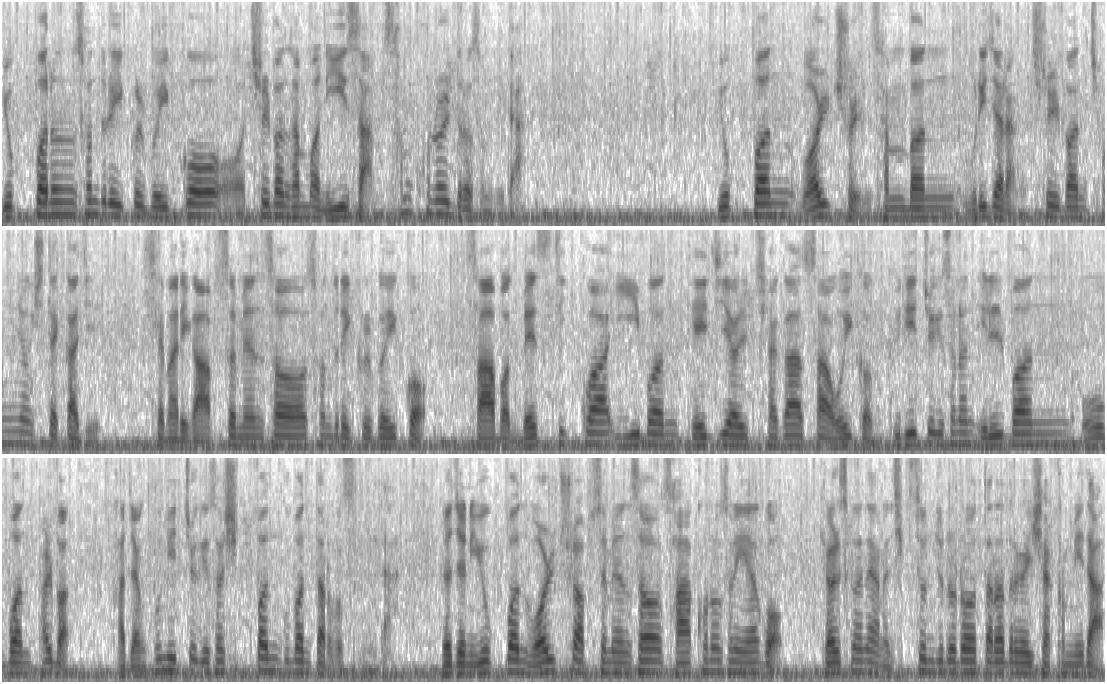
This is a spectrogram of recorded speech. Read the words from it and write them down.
6번은 선두를 이끌고 있고 어, 7번, 3번, 2, 3, 3코너를 들어섭니다. 6번 월출, 3번 우리자랑, 7번 청룡시대까지 세 마리가 앞서면서 선두를 이끌고 있고 4번 메스틱과 2번 대지열차가 4, 5위권 그 뒤쪽에서는 1번, 5번, 8번 가장 후미 쪽에서 10번, 9번 따라붙습니다. 여전히 6번 월출 앞서면서 4코너 선행하고 결승선에 하는 직선주로로 따라 들어가기 시작합니다.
